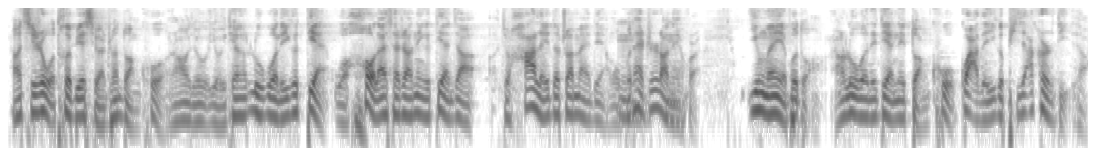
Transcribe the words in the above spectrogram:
然后其实我特别喜欢穿短裤，然后就有一天路过了一个店，我后来才知道那个店叫就哈雷的专卖店，我不太知道那会儿，英文也不懂。然后路过那店，那短裤挂在一个皮夹克底下，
